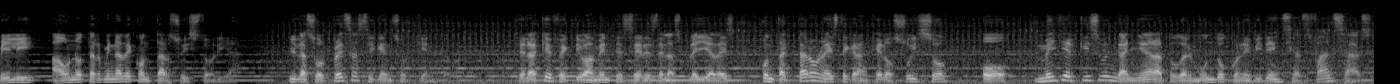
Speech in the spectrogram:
Billy aún no termina de contar su historia, y las sorpresas siguen surgiendo. ¿Será que efectivamente seres de las Pléyades contactaron a este granjero suizo o Meyer quiso engañar a todo el mundo con evidencias falsas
